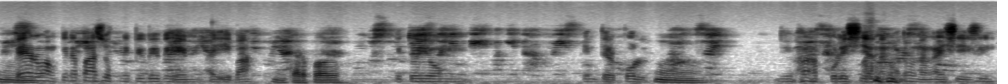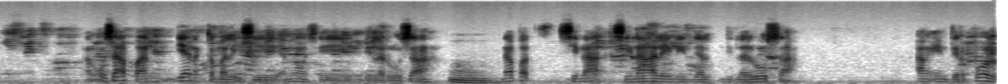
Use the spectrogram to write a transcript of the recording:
Hmm. Pero ang pinapasok ni PBBM ay iba. Interpol. Ito yung Interpol. Hmm. Di ba? Pulis yan ng, ano, ng ICC. Ang usapan, diyan nagkamali si, ano, si De La Rosa. Hmm. Dapat sina, sinali ni De, La Rosa ang Interpol.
